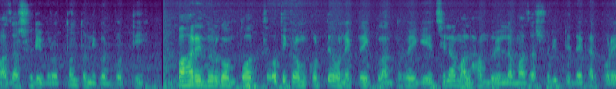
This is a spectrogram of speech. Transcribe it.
মাজার শরীফের অত্যন্ত নিকটবর্তী। পাহাড়ি দুর্গম পথ অতিক্রম করতে অনেকটাই ক্লান্ত হয়ে গিয়েছিলাম। আলহামদুলিল্লাহ, মাজার শরীফটি দেখার পরে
